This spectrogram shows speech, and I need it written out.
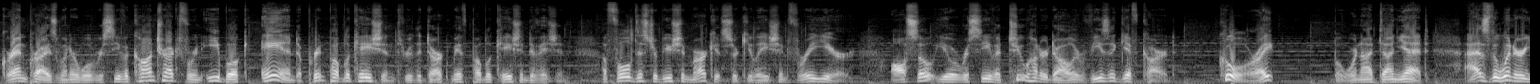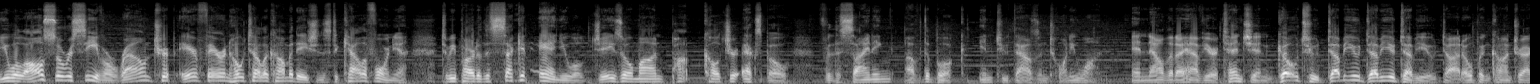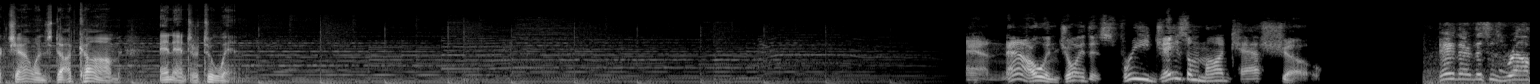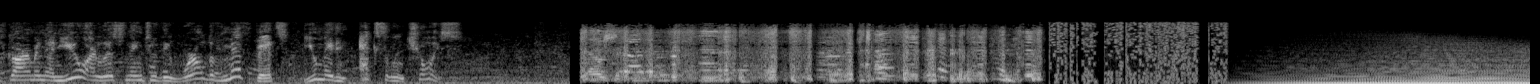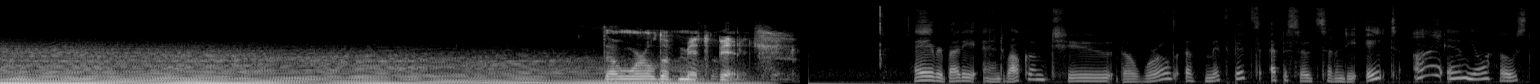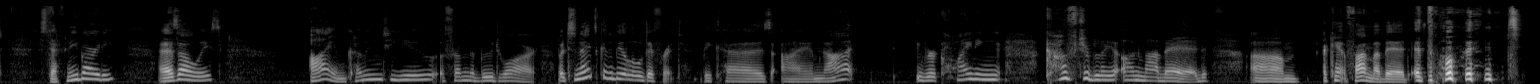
Grand prize winner will receive a contract for an ebook and a print publication through the Dark Myth Publication Division, a full distribution market circulation for a year. Also, you'll receive a $200 Visa gift card. Cool, right? But we're not done yet. As the winner, you will also receive a round trip airfare and hotel accommodations to California to be part of the second annual JZOMON Pop Culture Expo for the signing of the book in 2021. And now that I have your attention, go to www.opencontractchallenge.com and enter to win. And now enjoy this free Jason Modcast show. Hey there, this is Ralph Garman, and you are listening to the World of Myth Bits. You made an excellent choice. The World of Myth Bits. Hey, everybody, and welcome to the World of Myth Bits, episode 78. I am your host, Stephanie Barty. As always, I am coming to you from the boudoir, but tonight's going to be a little different because I am not reclining comfortably on my bed. Um, I can't find my bed at the moment.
